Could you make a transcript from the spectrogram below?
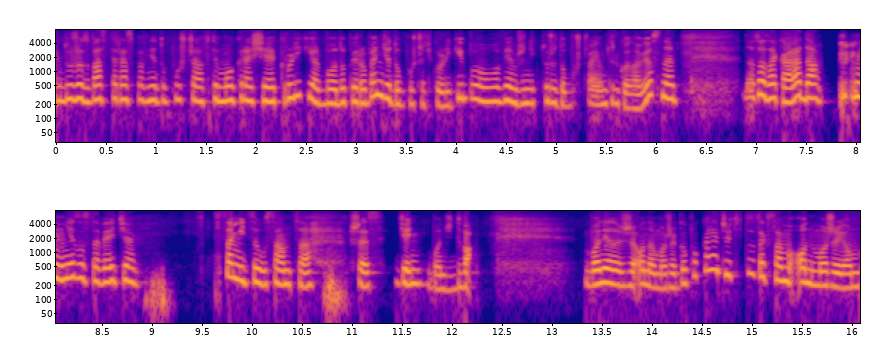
Jak dużo z Was teraz pewnie dopuszcza w tym okresie króliki, albo dopiero będzie dopuszczać króliki, bo wiem, że niektórzy dopuszczają tylko na wiosnę, no to taka rada, nie zostawiajcie samicy u samca przez dzień bądź dwa. Bo nie dość, że ona może go pokaleczyć, to tak samo on może ją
